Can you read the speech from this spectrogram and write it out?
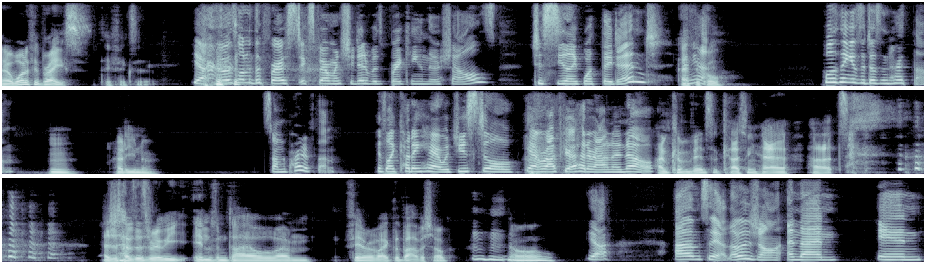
Uh, what if it breaks? They fix it. Yeah, that was one of the first experiments she did was breaking their shells to see like what they did. And yeah. Ethical. Well, the thing is, it doesn't hurt them. How do you know? It's not a part of them. It's like cutting hair, which you still can't wrap your head around. I know. I'm convinced that cutting hair hurts. I just have this really infantile um, fear of like the barbershop. hmm No. Yeah. Um. So yeah, that was Jean, and then in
